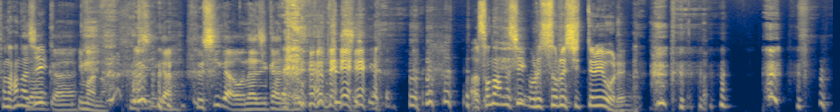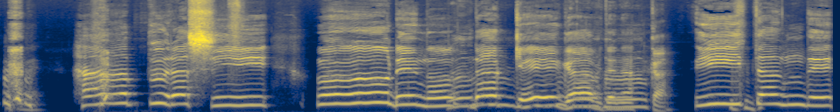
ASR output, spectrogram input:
その話？か今の。節が、節が同じ感じですね。ねあ、その話？俺それ知ってるよ、俺。歯ブラシ、俺のだけが、みたいな。なんか、傷んで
